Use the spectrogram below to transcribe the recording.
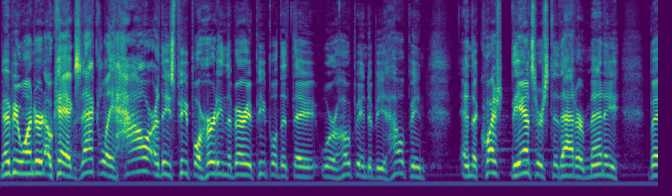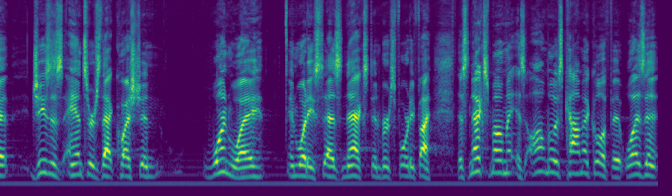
maybe wondering, okay, exactly how are these people hurting the very people that they were hoping to be helping? And the question, the answers to that are many, but Jesus answers that question one way in what he says next in verse 45. This next moment is almost comical if it wasn't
